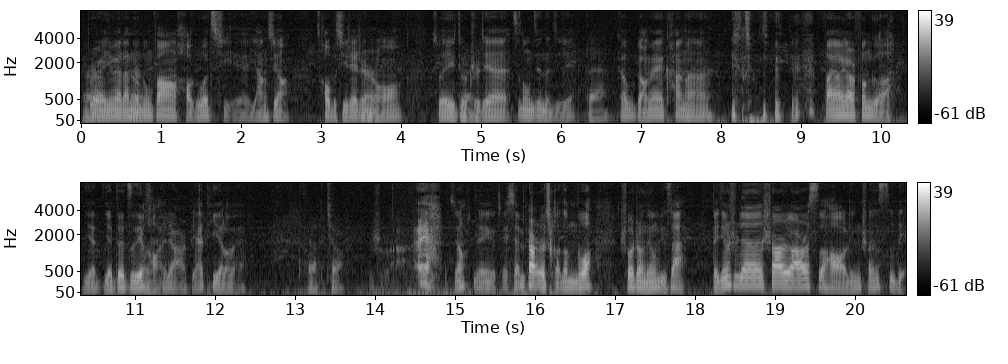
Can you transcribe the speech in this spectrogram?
不是嗯因为莱顿嗯。东方好多起阳性，凑不齐这阵容，所以就直接自动晋的级。对，要不表妹看看，就 发扬一下风格，也也对自己好一点儿，别踢了呗。就是哎呀，行，那个这闲篇儿就扯这么多，说正经比赛。北京时间十二月二十四号凌晨四点，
